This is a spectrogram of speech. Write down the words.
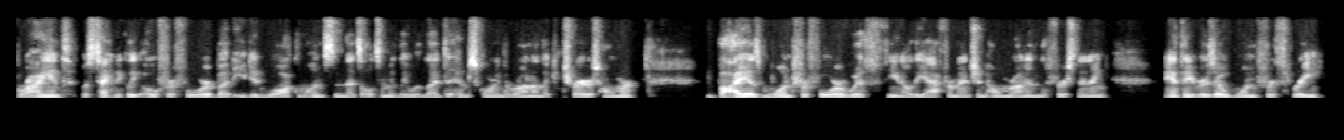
Bryant was technically 0 for 4, but he did walk once, and that's ultimately what led to him scoring the run on the Contreras homer. Baez 1 for 4 with, you know, the aforementioned home run in the first inning. Anthony Rizzo, one for three.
